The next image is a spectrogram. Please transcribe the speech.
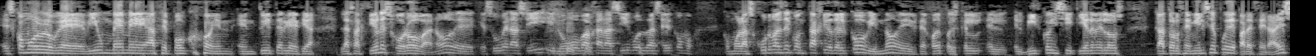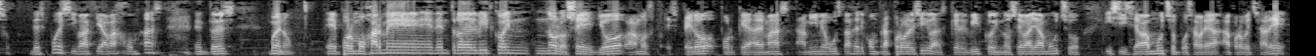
es como lo que vi un meme hace poco en, en Twitter que decía, las acciones joroba, ¿no? De que suben así y luego bajan así, vuelve a ser como, como las curvas de contagio del COVID, ¿no? Y dice, joder, pues es que el, el- el Bitcoin si pierde los 14.000 se puede parecer a eso. Después si va hacia abajo más. Entonces, bueno, eh, por mojarme dentro del Bitcoin, no lo sé. Yo, vamos, espero, porque además a mí me gusta hacer compras progresivas, que el Bitcoin no se vaya mucho, y si se va mucho, pues habrá, aprovecharé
